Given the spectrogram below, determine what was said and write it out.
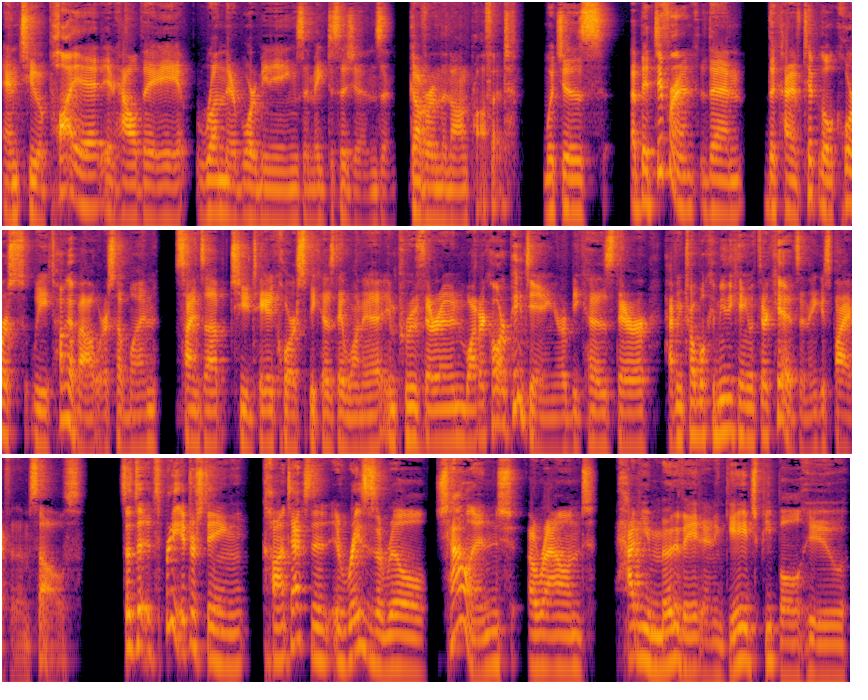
and to apply it in how they run their board meetings and make decisions and govern the nonprofit, which is a bit different than the kind of typical course we talk about where someone signs up to take a course because they want to improve their own watercolor painting or because they're having trouble communicating with their kids and they just buy it for themselves. So it's it's pretty interesting context, and it raises a real challenge around how do you motivate and engage people who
